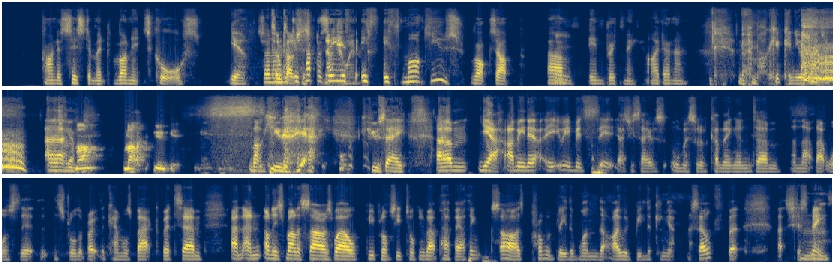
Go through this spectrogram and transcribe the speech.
kind of system had run its course. yeah. So now we Sometimes just have to see if, if, if Mark Hughes rocks up um, Hmm. in Brittany. I don't know. Mark, can you imagine? Um, Mark Mark Huguet. Mark Hughes, yeah, Hughes. Um, yeah, I mean, it, it, it's it, as you say, it was almost sort of coming, and um, and that that was the, the straw that broke the camel's back. But um, and and on Ismail Sarr as well, people obviously talking about Pepe. I think Sarr is probably the one that I would be looking at myself, but that's just me.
